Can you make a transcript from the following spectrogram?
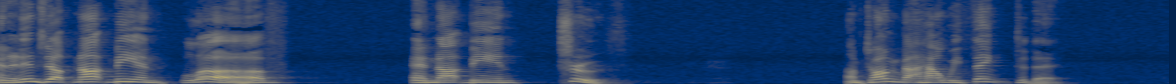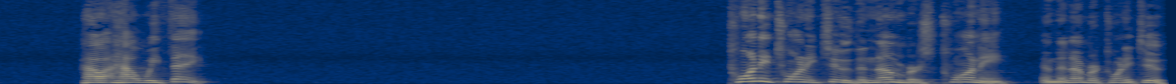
And it ends up not being love and not being truth. I'm talking about how we think today. How, how we think. 2022, the numbers 20 and the number 22.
